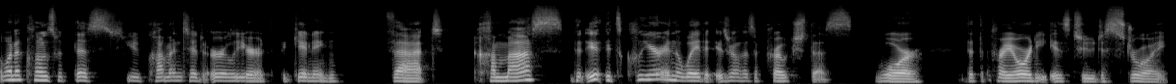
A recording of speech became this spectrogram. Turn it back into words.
I want to close with this. You commented earlier at the beginning that hamas that it, it's clear in the way that israel has approached this war that the priority is to destroy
